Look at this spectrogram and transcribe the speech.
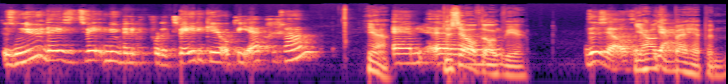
Dus nu, deze twee, nu ben ik voor de tweede keer op die app gegaan. Ja, En, ehm, dezelfde ook weer. Dezelfde. Je houdt ja. het bij Happen,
